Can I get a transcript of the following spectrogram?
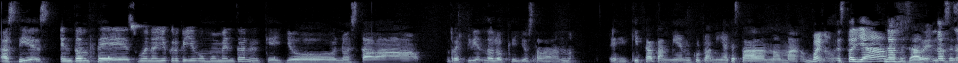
así es. Entonces, bueno, yo creo que llegó un momento en el que yo no estaba recibiendo lo que yo estaba dando. Eh, quizá también culpa mía que estaba dando más. Bueno, esto ya No se sabe, no se no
